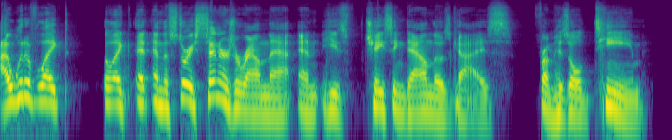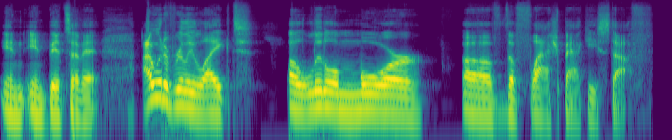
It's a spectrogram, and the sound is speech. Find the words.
I would have liked like and, and the story centers around that, and he's chasing down those guys from his old team in in bits of it. I would have really liked a little more of the flashbacky stuff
